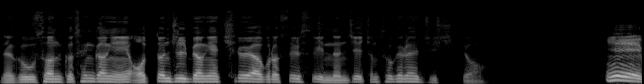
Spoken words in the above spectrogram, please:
네, 그 우선 그 생강이 어떤 질병의 치료약으로 쓸수 있는지 좀 소개를 해주시죠. 이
